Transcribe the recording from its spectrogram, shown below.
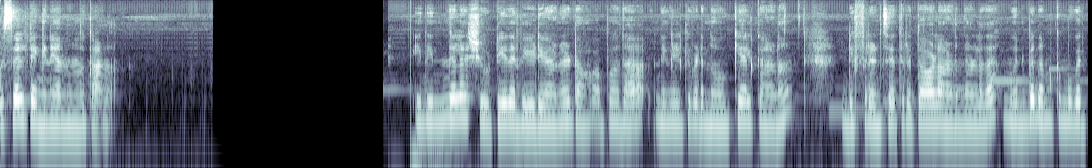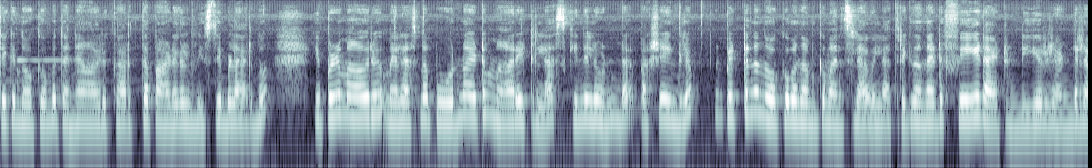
റിസൾട്ട് എങ്ങനെയാണെന്നൊന്ന് കാണാം. ഇത് ഇന്നലെ ഷൂട്ട് ചെയ്ത വീഡിയോ ആണ് കേട്ടോ അപ്പോൾ അതാ നിങ്ങൾക്കിവിടെ നോക്കിയാൽ കാണാം. ഡിഫറൻസ് എത്രത്തോളമാണെന്നുള്ളത് മുൻപ് നമുക്ക് മുഖത്തേക്ക് നോക്കുമ്പോൾ തന്നെ ആ ഒരു കറുത്ത പാടുകൾ വിസിബിൾ ആയിരുന്നു. ഇപ്പോഴും ആ ഒരു മെലാസ്മ പൂർണമായിട്ടും മാറിയിട്ടില്ല. സ്കിന്നിലുണ്ട്. പക്ഷേ എങ്കിലും പെട്ടെന്ന് നോക്കുമ്പോൾ നമുക്ക് മനസ്സിലാവില്ല. അത്രയ്ക്ക് നന്നായിട്ട് ഫെയ്ഡ് ആയിട്ടുണ്ട് ഈ ഒരു രണ്ടര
